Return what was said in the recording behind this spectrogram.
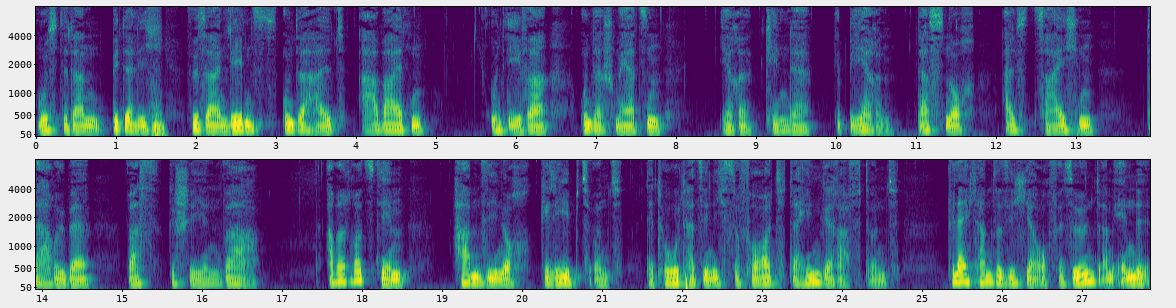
musste dann bitterlich für seinen Lebensunterhalt arbeiten und Eva unter Schmerzen ihre Kinder gebären. Das noch als Zeichen darüber, was geschehen war. Aber trotzdem haben sie noch gelebt und der Tod hat sie nicht sofort dahingerafft und vielleicht haben sie sich ja auch versöhnt am Ende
